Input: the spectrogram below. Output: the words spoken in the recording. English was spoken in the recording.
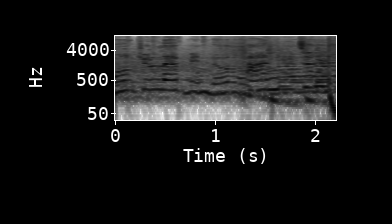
won't you let me know? I need to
